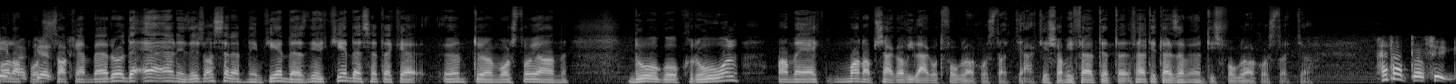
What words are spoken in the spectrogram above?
alapos kört... szakemberről, de el, elnézést, azt szeretném kérdezni, hogy kérdezhetek-e öntől most olyan dolgokról, amelyek manapság a világot foglalkoztatják, és ami feltételezem önt is foglalkoztatja. Hát attól függ,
